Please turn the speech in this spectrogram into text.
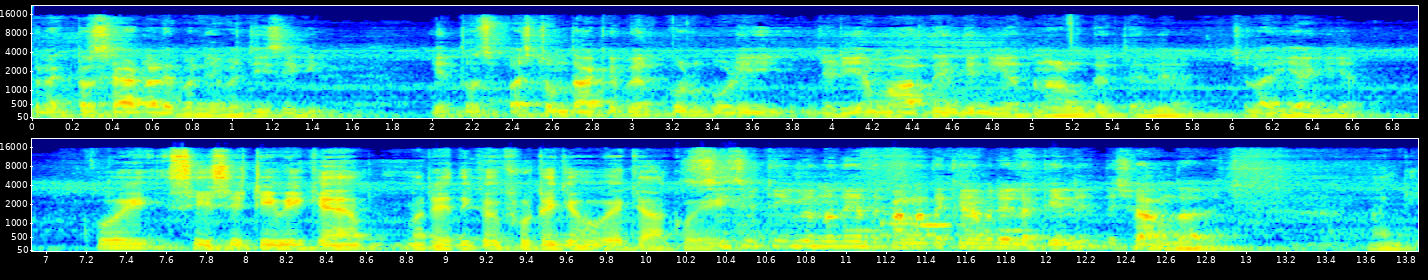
ਕਨੈਕਟਰ ਸਾਈਡ ਵਾਲੇ ਬੰਨੇ ਵੱਜੀ ਸੀਗੀ। ਇਹ ਤੋਂ ਸਪਸ਼ਟ ਹੁੰਦਾ ਕਿ ਬਿਲਕੁਲ ਗੋਲੀ ਜਿਹੜੀ ਆ ਮਾਰ ਦੇਣ ਦੀ ਨੀਅਤ ਨਾਲ ਉਹਦੇ ਤੇ ਨੇ ਚਲਾਈ ਹੈਗੀ ਆ। ਕੋਈ ਸੀਸੀਟੀਵੀ ਕੈਮਰੇ ਦੀ ਕੋਈ ਫੁਟੇਜ ਹੋਵੇ ਜਾਂ ਕੋਈ ਸੀਸੀਟੀਵੀ ਉਹਨਾਂ ਦੀਆਂ ਦੁਕਾਨਾਂ ਤੇ ਕੈਮਰੇ ਲੱਗੇ ਨੇ ਦਿਸ਼ਾਂਦਾ ਵਿੱਚ। ਹਾਂਜੀ।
